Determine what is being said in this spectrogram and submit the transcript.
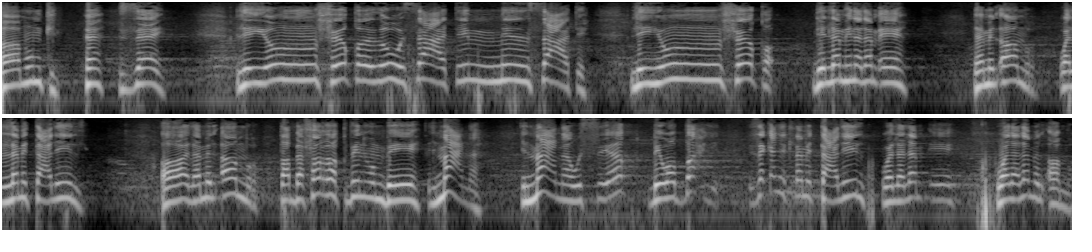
آه ممكن. ها إزاي؟ لينفق ذو سعة من سعته. لينفق دي اللام هنا لام إيه؟ لام الأمر ولا لام التعليل؟ آه لام الأمر. طب بفرق بينهم بإيه؟ المعنى. المعنى والسياق بيوضح لي إذا كانت لام التعليل ولا لام إيه؟ ولا لام الأمر.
